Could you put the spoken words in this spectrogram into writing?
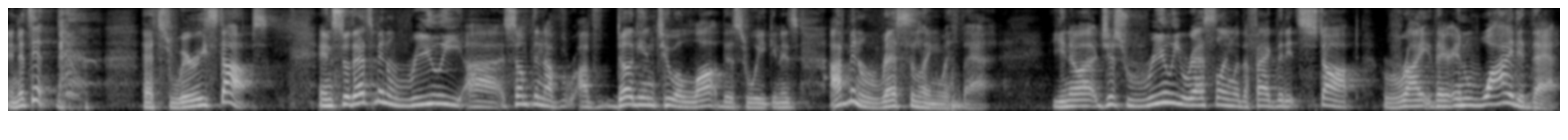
And that's it. that's where he stops. And so that's been really uh, something I've, I've dug into a lot this week, and it's I've been wrestling with that. You know, just really wrestling with the fact that it stopped right there. And why did that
